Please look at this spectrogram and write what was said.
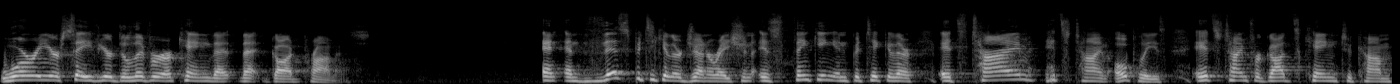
warrior, savior, deliverer, king that, that God promised. And, and this particular generation is thinking in particular, it's time, it's time, oh please, it's time for God's king to come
